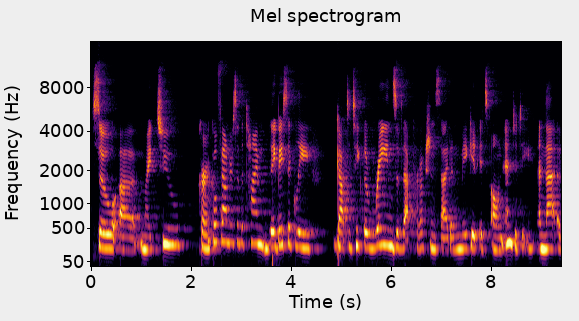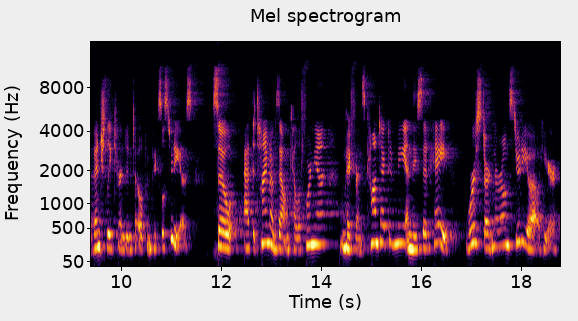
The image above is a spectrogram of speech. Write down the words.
So uh, my two current co-founders at the time, they basically got to take the reins of that production side and make it its own entity. And that eventually turned into Open Pixel Studios. So at the time I was out in California, my friends contacted me and they said, Hey, we're starting our own studio out here.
